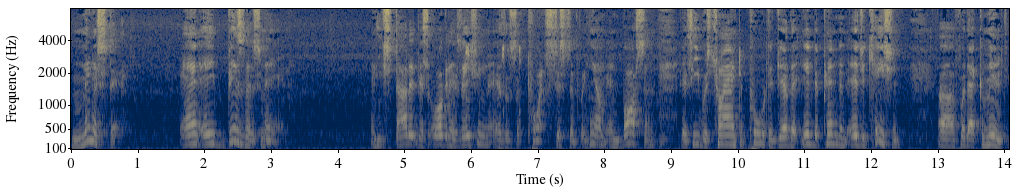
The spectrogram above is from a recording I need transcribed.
minister and a businessman. And he started this organization as a support system for him in Boston as he was trying to pull together independent education uh, for that community.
